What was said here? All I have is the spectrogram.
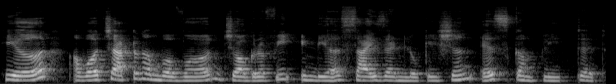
Here our chapter number 1 geography India size and location is completed.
